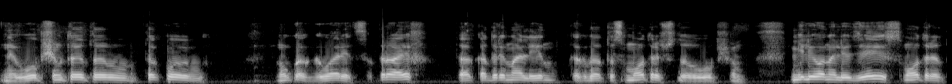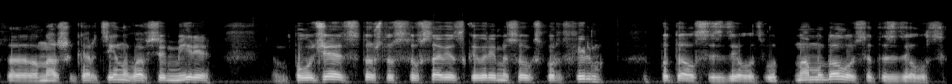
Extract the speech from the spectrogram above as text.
в общем-то, это такой, ну, как говорится, драйв, так адреналин, когда ты смотришь, что, в общем, миллионы людей смотрят э, наши картины во всем мире – Получается то, что в советское время Сокспортфильм пытался сделать, вот нам удалось это сделать,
